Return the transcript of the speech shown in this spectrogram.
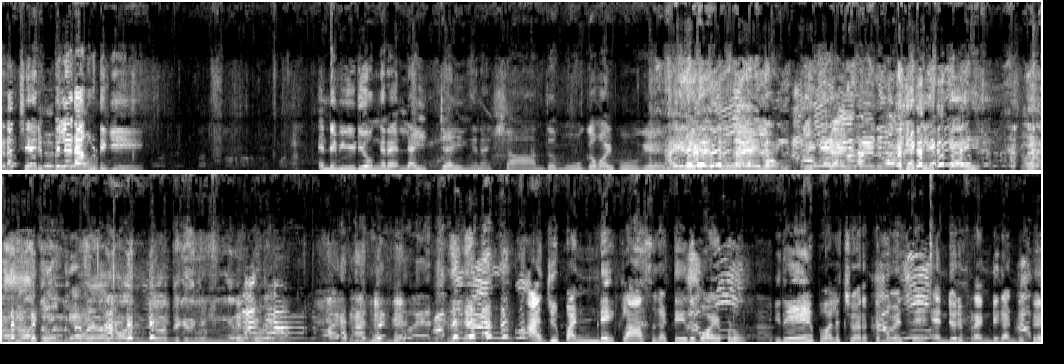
എടാ ചെരുപ്പില്ലടാ കുട്ടിക്ക് എന്റെ വീഡിയോ ഇങ്ങനെ ലൈറ്റായി ഇങ്ങനെ ശാന്ത മൂകമായി പോവുകയായിരുന്നു ക്ലിക്കായി ക്ലിക്കായി അജു പണ്ടേ ക്ലാസ് കട്ട് ചെയ്ത് പോയപ്പോഴും ഇതേപോലെ ചുരത്തുമ്പോ വെച്ച് എന്റെ ഒരു ഫ്രണ്ട് കണ്ടിട്ട്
